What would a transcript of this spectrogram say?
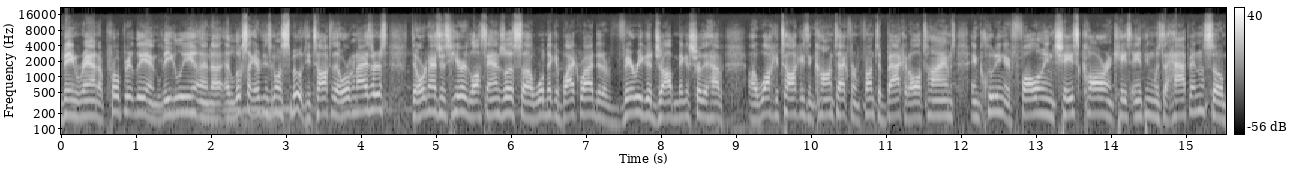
being ran appropriately and legally, and uh, it looks like everything's going smooth. He talked to the organizers. The organizers here at Los Angeles uh, World Naked Bike Ride did a very good job making sure they have uh, walkie-talkies and contact from front to back at all times, including a following chase car in case anything was to happen. So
